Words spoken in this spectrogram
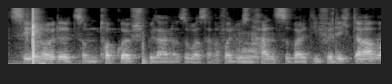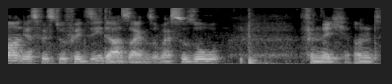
zehn Leute zum Topgolf-Spiel ein oder sowas, einfach weil du es Ja. kannst, weil die für dich da waren, jetzt willst du für sie da sein, so weißt du, so finde ich. Und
